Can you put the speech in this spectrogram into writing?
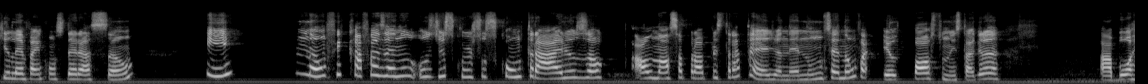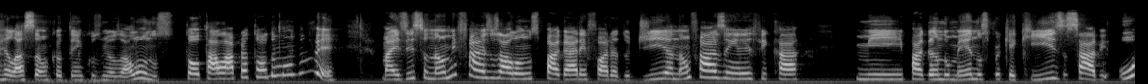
que levar em consideração e não ficar fazendo os discursos contrários ao, ao nossa própria estratégia, né? Não, você não vai. Eu posto no Instagram a boa relação que eu tenho com os meus alunos, tô, tá lá para todo mundo ver. Mas isso não me faz os alunos pagarem fora do dia, não fazem ele ficar me pagando menos porque quis, sabe? O,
